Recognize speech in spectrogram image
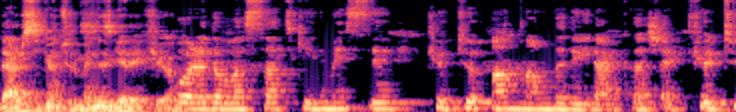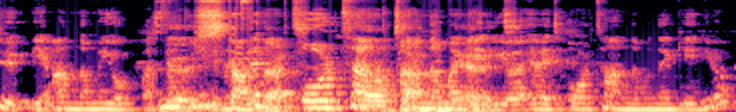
dersi götürmeniz gerekiyor. Bu arada vasat kelimesi kötü anlamda değil arkadaşlar. Kötü bir anlamı yok vasat yok, kelimesi. Standart. Orta, orta anlama gibi, geliyor. Evet. evet orta anlamına geliyor.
